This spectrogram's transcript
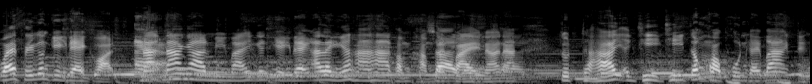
แวะซื้อกางเกงแดงก่อนหน้าอ่า หน้างานมีไหมกางเกงแดงอะไรอย่างเงี้ยฮาฮาๆขำๆกันใช่ไปครับนะนะ ใช่ สุดท้ายอีกทีอีกทีต้องขอบคุณใครบ้างถึง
